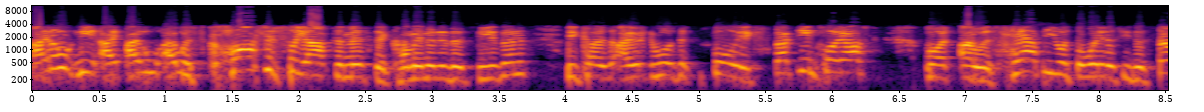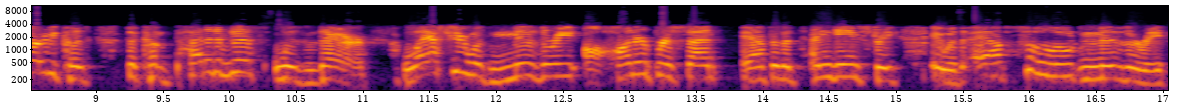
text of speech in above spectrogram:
I don't need, I, I, I was cautiously optimistic coming into the season because I wasn't fully expecting playoffs but I was happy with the way the season started because the competitiveness was there. Last year was misery 100% after the 10 game streak. It was absolute misery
